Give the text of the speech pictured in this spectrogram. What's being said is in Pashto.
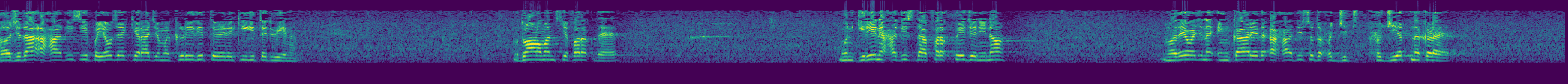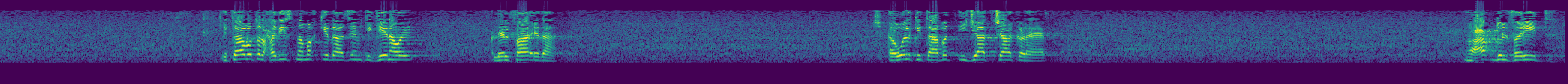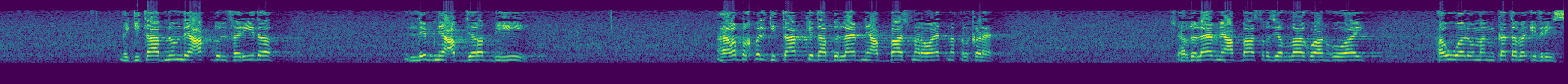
او چې دا احادیث په یو ځای کې راجمع کړي دي ته ویل کېږي تدوینه دوه منځ کې فرق ده منکرین حدیث دا فرق پیژني نه نو دی وجنه انکار د احادیث د حجت حجیت نه کړه کتابت الحدیث نمخ کې د ازین کې کینوي للفائده اول کتابت ایجاد چا کړه ہے عقد الفرید د کتاب نوم دی عقد الفرید لابن عبد ربه هغه په خپل کتاب کې د عبد الله ابن عباس نه روایت نقل کړه چې عبد الله ابن عباس رضی الله عنه وايي اول من كتب ادریس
